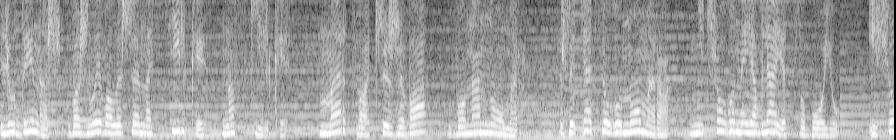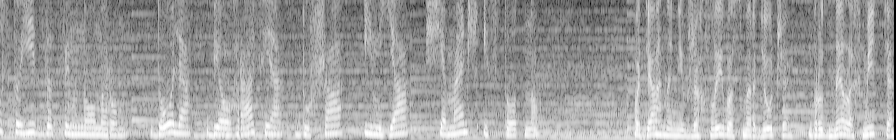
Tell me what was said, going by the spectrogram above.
Людина ж важлива лише настільки, наскільки мертва чи жива, вона номер. Життя цього номера нічого не являє собою. І що стоїть за цим номером? Доля, біографія, душа, ім'я ще менш істотно. Одягнені в жахливо смердюче, брудне лахміття,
